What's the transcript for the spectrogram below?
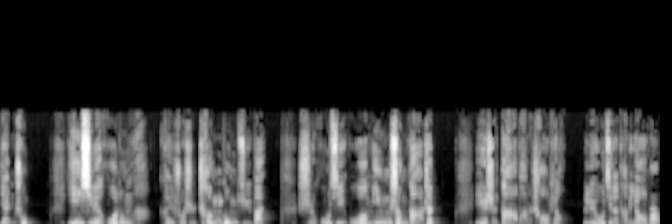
演出，一系列活动啊，可以说是成功举办，使胡继国名声大振，也是大把的钞票流进了他的腰包。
